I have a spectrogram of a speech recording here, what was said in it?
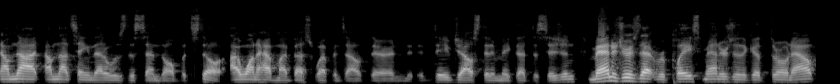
I'm not I'm not saying that it was the send all, but still, I want to have my best weapons out there. And uh, Dave Jauss didn't make that decision. Managers that replace managers that get thrown out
